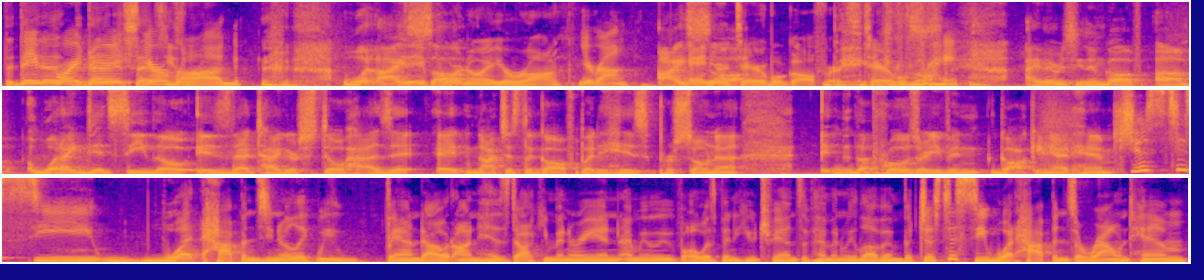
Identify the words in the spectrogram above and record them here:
The Dave data, the data says you're he's wrong. wrong. What I Dave saw, Portnoy, you're wrong. You're wrong. I and saw, you're a terrible golfer. terrible golfer. Right? I've never seen him golf. Um, what I did see though is that Tiger still has it. it. Not just the golf, but his persona. It- the pros are even gawking at him. just to see what happens you know like we fanned out on his documentary and i mean we've always been huge fans of him and we love him but just to see what happens around him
